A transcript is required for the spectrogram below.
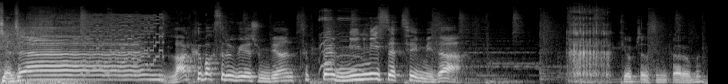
짜잔! 라크박스를 위해 준비한 특별 미니 세트입니다 크, 귀엽지 않습니까 여러분?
